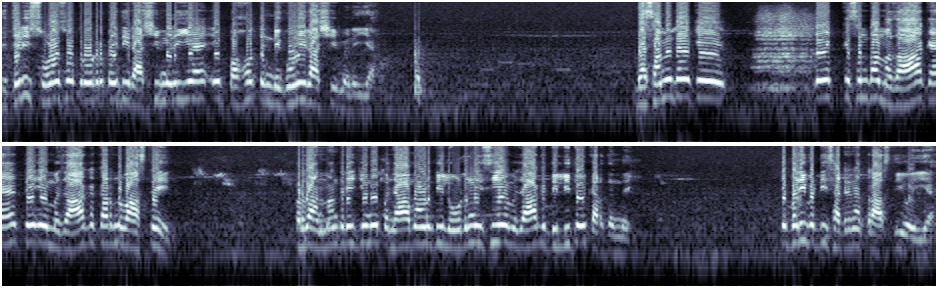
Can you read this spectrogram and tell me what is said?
ਤੇ ਜਿਹੜੀ 1600 ਕਰੋੜ ਰੁਪਏ ਦੀ ਰਾਸ਼ੀ ਮਿਲੀ ਹੈ, ਇਹ ਬਹੁਤ ਨਿਗੋਣੀ ਰਾਸ਼ੀ ਮਿਲੀ ਹੈ। ਮੈਂ ਸਮਝਦਾ ਕਿ ਇਹ ਇੱਕ ਕਿਸਮ ਦਾ ਮਜ਼ਾਕ ਹੈ ਤੇ ਇਹ ਮਜ਼ਾਕ ਕਰਨ ਵਾਸਤੇ ਪ੍ਰਧਾਨ ਮੰਤਰੀ ਜੀ ਨੂੰ ਪੰਜਾਬ ਆਉਣ ਦੀ ਲੋੜ ਨਹੀਂ ਸੀ, ਇਹ ਮਜ਼ਾਕ ਦਿੱਲੀ ਤੋਂ ਹੀ ਕਰ ਦਿੰਦੇ। ਤੇ ਬੜੀ ਵੱਡੀ ਸਾਡੇ ਨਾਲ ਤਰਾਸਦੀ ਹੋਈ ਹੈ।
